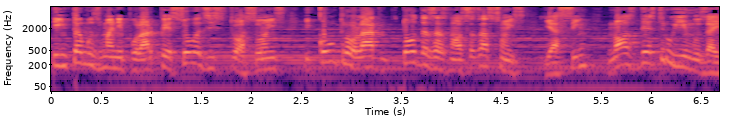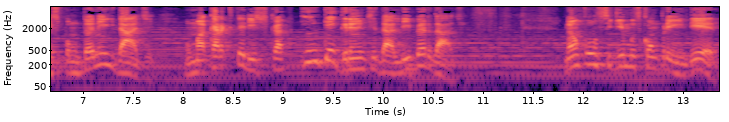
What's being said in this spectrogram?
Tentamos manipular pessoas e situações e controlar todas as nossas ações, e assim nós destruímos a espontaneidade, uma característica integrante da liberdade. Não conseguimos compreender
